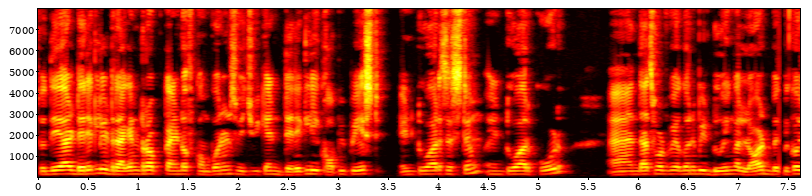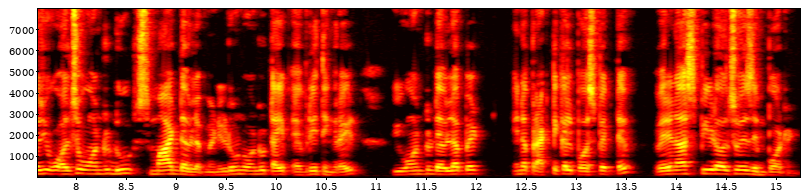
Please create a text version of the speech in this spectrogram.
so they are directly drag and drop kind of components which we can directly copy paste into our system, into our code. And that's what we are going to be doing a lot because you also want to do smart development. You don't want to type everything, right? You want to develop it in a practical perspective wherein our speed also is important.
